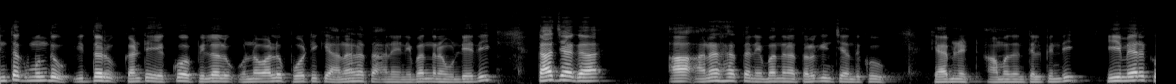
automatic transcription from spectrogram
ఇంతకుముందు ఇద్దరు కంటే ఎక్కువ పిల్లలు ఉన్నవాళ్ళు పోటీకి అనర్హత అనే నిబంధన ఉండేది. తాజాగా ఆ అనర్హత నిబంధన తొలగించేందుకు కేబినెట్ ఆమోదం తెలిపింది. ఈ మేరకు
